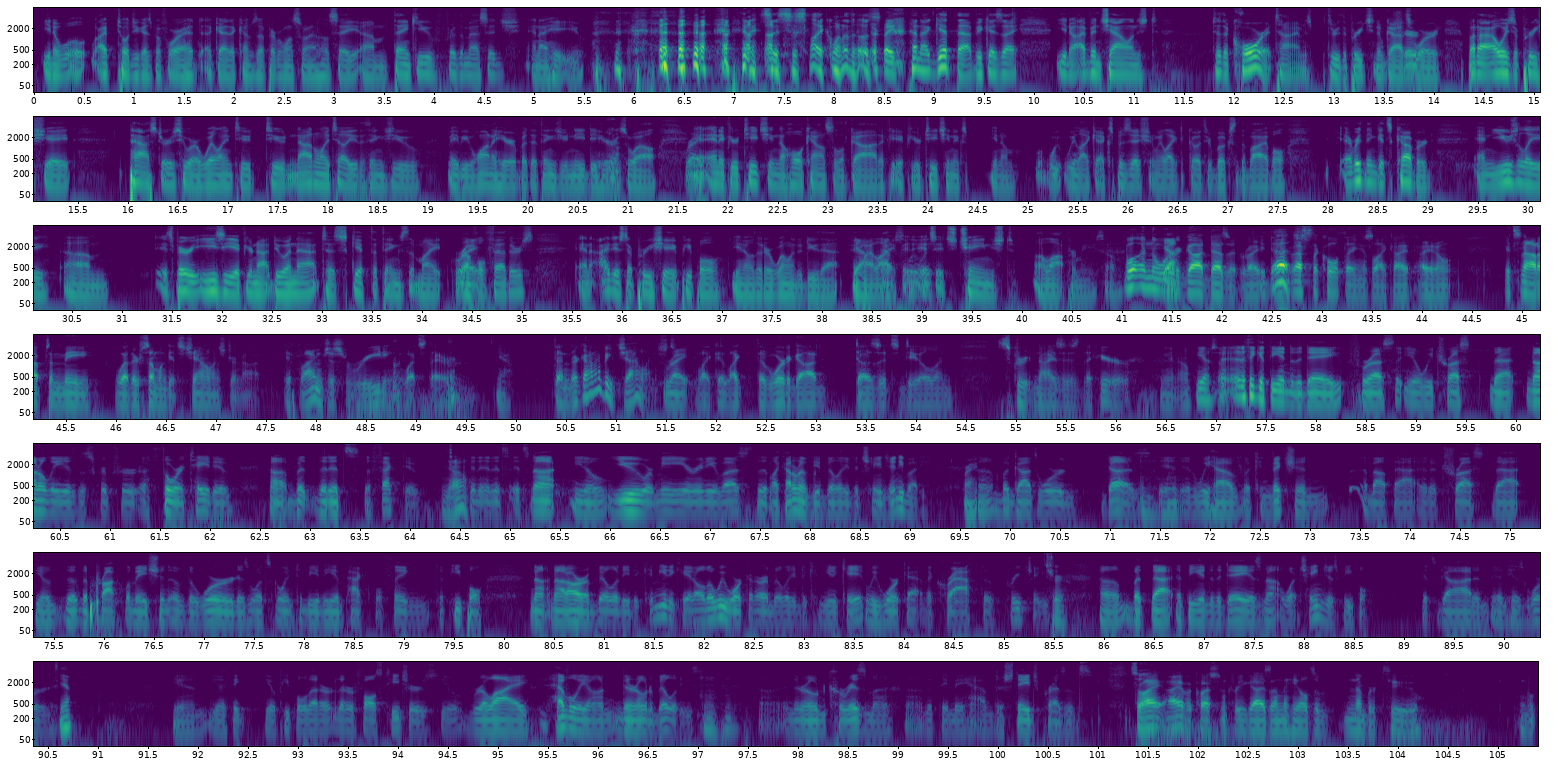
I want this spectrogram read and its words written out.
you know, we'll. I've told you guys before. I had a guy that comes up every once in a while. He'll say, um, "Thank you for the message," and I hate you. it's, it's just like one of those, Right. and I get that because I, you know, I've been challenged to the core at times through the preaching of God's Sure. word. But I always appreciate pastors who are willing to to not only tell you the things you maybe you want to hear, but the things you need to hear as well. Right. And, and if you're teaching the whole counsel of God, if you, if you're teaching, you know, we, we like exposition, we like to go through books of the Bible, everything gets covered, and usually. Um, it's very easy if you're not doing that to skip the things that might Right. ruffle feathers, and I just appreciate people, you know, that are willing to do that in Yeah, my life. It, it's it's changed a lot for me. So Well, and the Word Yeah. of God does it, right? It does. That's the cool thing is like I, I don't. It's not up to me whether someone gets challenged or not. If I'm just reading what's there, yeah, then they're gonna be challenged, Right. Like like the Word of God does its deal and scrutinizes the hearer. You know. Yeah, So- and I think at the end of the day, for us, that you know, we trust that not only is the scripture authoritative, uh, but that it's effective. No. and, and it's it's not you know you or me or any of us that like I don't have the ability to change anybody, Right. Uh, but God's word does, and, and we have a conviction about that and a trust that you know the the proclamation of the word is what's going to be the impactful thing to people not not our ability to communicate although we work at our ability to communicate. We work at the craft of preaching. Sure. um, but that at the end of the day is not what changes people. It's god and, and his word. Yeah, and you know, I think you know people that are that are false teachers, you know, rely heavily on their own abilities. Uh, and their own charisma uh, that they may have, their stage presence. So I, I have a question for you guys on the heels of number two.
